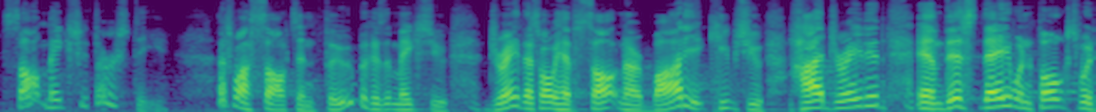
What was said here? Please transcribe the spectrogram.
Salt makes you thirsty. That's why salt's in food, because it makes you drink. That's why we have salt in our body. It keeps you hydrated. And this day, when folks would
